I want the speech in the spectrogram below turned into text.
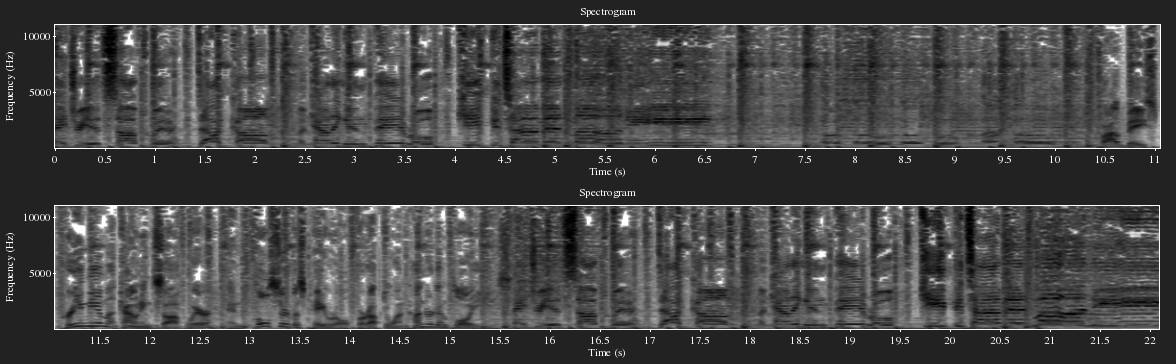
patriotsoftware.com. Accounting and payroll. Keep your time and money. Cloud based premium accounting software and full service payroll for up to 100 employees. Patriotsoftware.com. Accounting and payroll. Keep your time and money.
